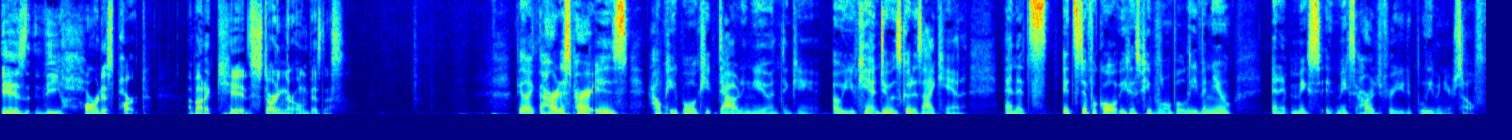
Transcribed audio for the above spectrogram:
is the hardest part about a kid starting their own business? I feel like the hardest part is how people keep doubting you and thinking, "Oh, you can't do as good as I can," and it's it's difficult because people don't believe in you, and it makes it makes it hard for you to believe in yourself.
